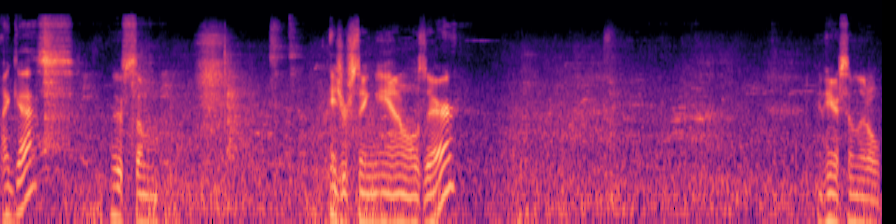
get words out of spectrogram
I guess. There's some interesting animals there. And here's some little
